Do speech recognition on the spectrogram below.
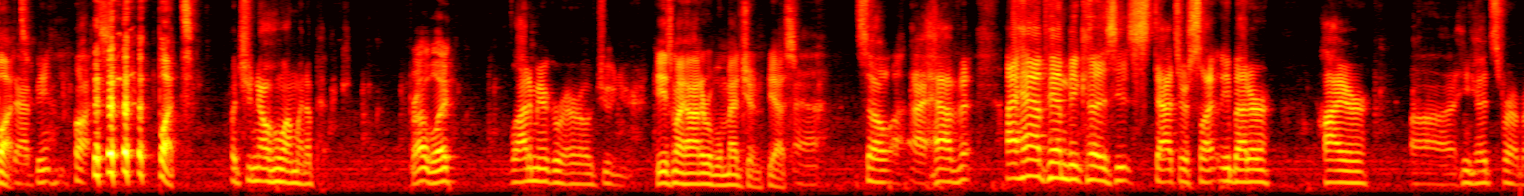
But, being, but, but but you know who I'm going to pick? probably Vladimir Guerrero Jr. he's my honorable mention. Yes. Uh, so I have I have him because his stats are slightly better, higher. Uh, he hits for a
